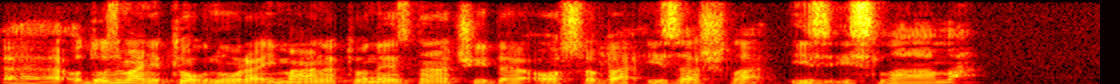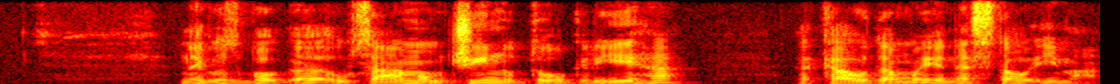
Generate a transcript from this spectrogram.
E, oduzmanje tog nura imana to ne znači da osoba izašla iz islama. Nego zbog, e, u samom činu tog grijeha e, kao da mu je nestao iman.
